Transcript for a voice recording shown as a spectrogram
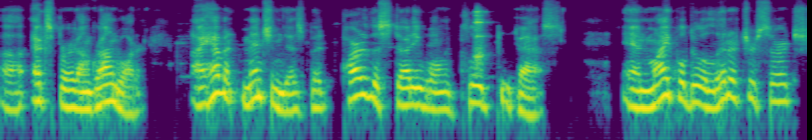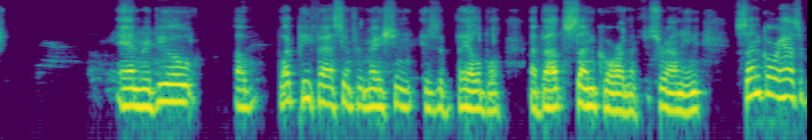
uh, expert on groundwater. I haven't mentioned this, but part of the study will include PFAS. And Mike will do a literature search and review of what PFAS information is available about Suncor and the surrounding. Suncor has a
